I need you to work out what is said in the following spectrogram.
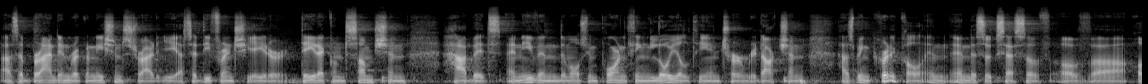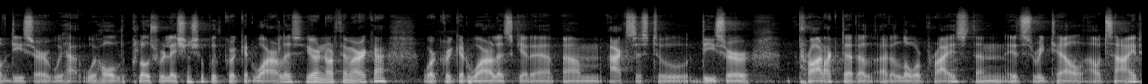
as a branding recognition strategy, as a differentiator, data consumption habits, and even the most important thing, loyalty and churn reduction, has been critical in, in the success of, of, uh, of Deezer. We, have, we hold close relationship with Cricket Wireless here in North America, where Cricket Wireless get a, um, access to Deezer product at a, at a lower price than its retail outside.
